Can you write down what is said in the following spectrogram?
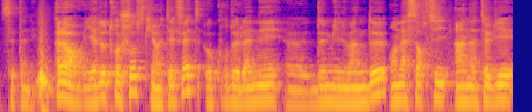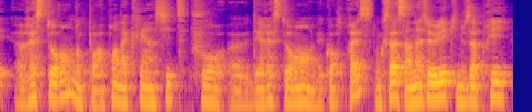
cette année. Alors, il y a choses qui ont été faites au cours de l'année 2022. Euh, On a sorti un atelier restaurant, donc pour apprendre à créer un site pour euh, des restaurants avec WordPress. Donc ça, c'est un atelier qui nous a pris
